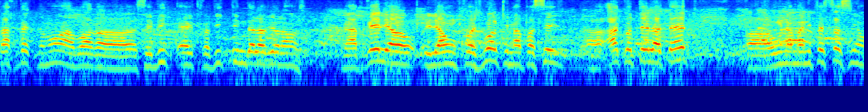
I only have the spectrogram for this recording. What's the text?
parfaitement avoir, euh, être victime de la violence. Mais après, il y a, un flashball qui m'a passé euh, à côté de la tête à une manifestation.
